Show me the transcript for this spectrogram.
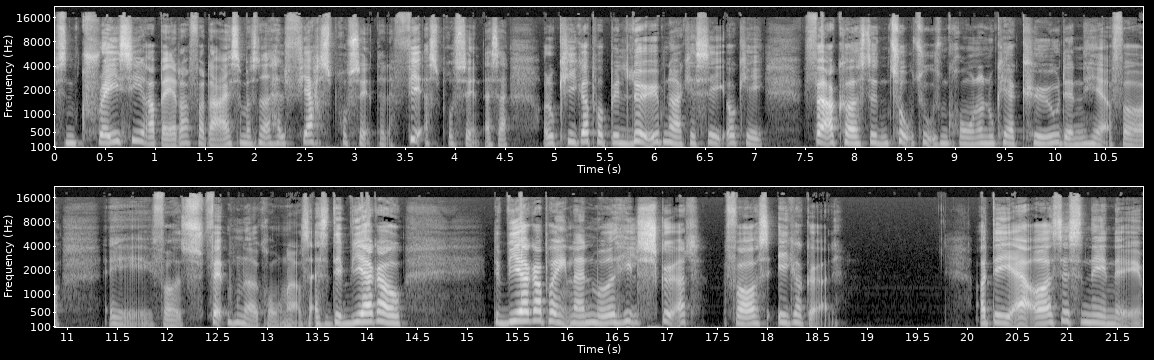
sådan crazy rabatter for dig, som er sådan noget 70% eller 80%, altså, og du kigger på beløbene og kan se, okay, før kostede den 2.000 kroner, nu kan jeg købe den her for, øh, for 500 kroner. Altså, altså det virker jo, det virker på en eller anden måde helt skørt for os ikke at gøre det. Og det er også sådan en, øh,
